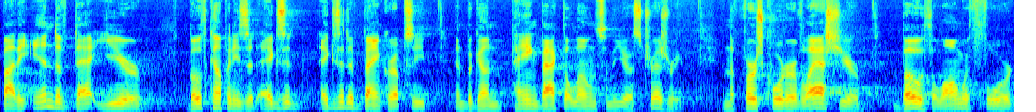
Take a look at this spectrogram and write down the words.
By the end of that year, both companies had exit, exited bankruptcy and begun paying back the loans from the U.S. Treasury. In the first quarter of last year, both, along with Ford,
